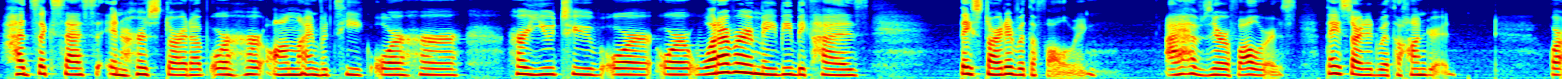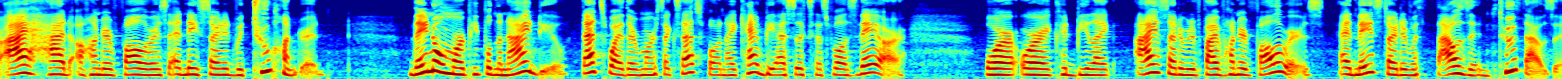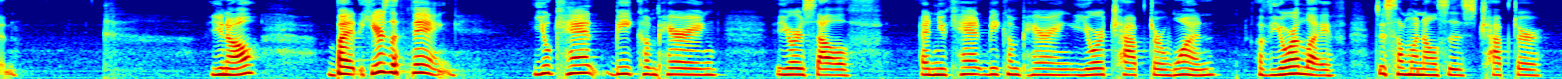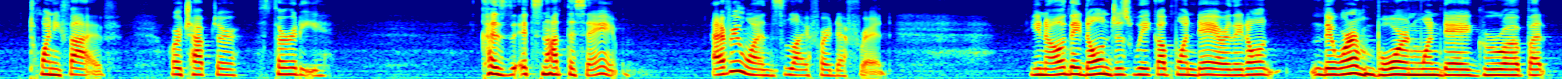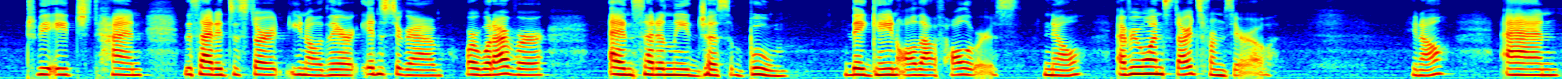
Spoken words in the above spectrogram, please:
had success in her startup or her online boutique or her her YouTube or or whatever it may be because they started with a following. I have zero followers. They started with a hundred. Or I had a hundred followers and they started with two hundred. They know more people than I do. That's why they're more successful and I can't be as successful as they are. Or or it could be like I started with 500 followers and they started with 1000, 2000. You know? But here's the thing. You can't be comparing yourself and you can't be comparing your chapter 1 of your life to someone else's chapter 25 or chapter 30 because it's not the same. Everyone's life are different. You know, they don't just wake up one day or they don't they weren't born one day, grew up at to be age 10, decided to start, you know, their Instagram or whatever and suddenly just boom, they gain all that followers. No, everyone starts from zero. You know? And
